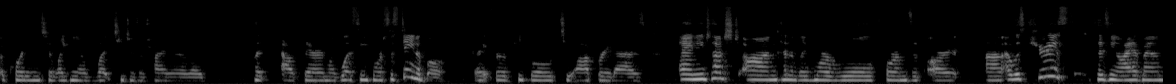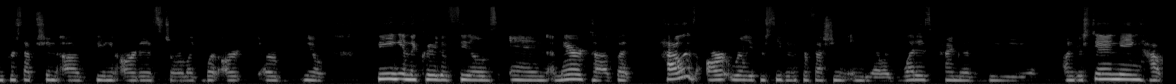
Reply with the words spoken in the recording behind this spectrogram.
According to like, you know, what teachers are trying to like put out there and like what seems more sustainable, right, for people to operate as. And you touched on kind of like more rural forms of art. Uh, I was curious because, you know, I have my own perception of being an artist or like what art or, you know, being in the creative fields in America, but how is art really perceived as a profession in India? Like, what is kind of the understanding? How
